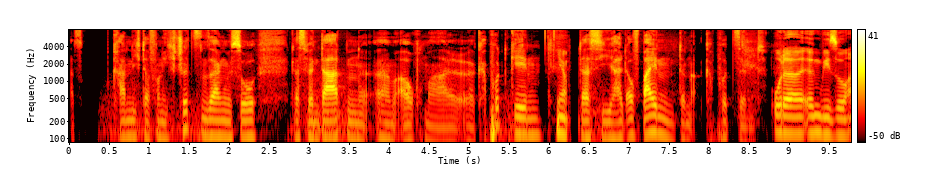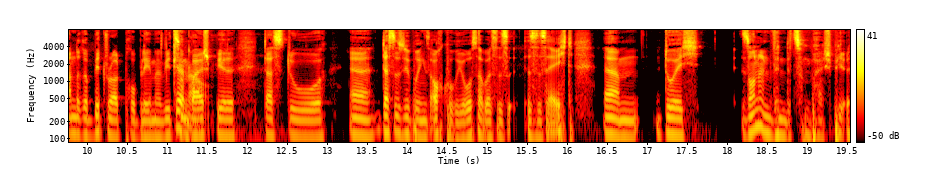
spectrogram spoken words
also kann dich davon nicht schützen, sagen wir es so, dass wenn Daten ähm, auch mal äh, kaputt gehen, Ja. dass sie halt auf beiden dann kaputt sind. Oder irgendwie so andere Bitrot-Probleme, wie zum Genau. Beispiel, dass du, äh, das ist übrigens auch kurios, aber es ist, es ist echt, ähm, durch Sonnenwinde zum Beispiel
